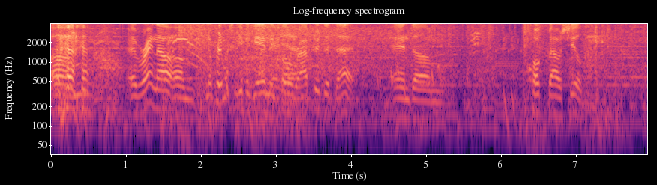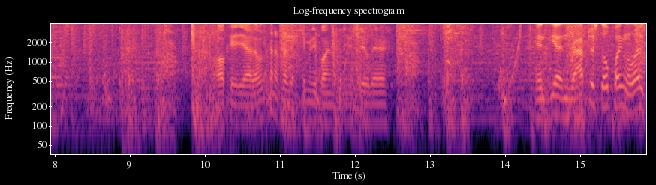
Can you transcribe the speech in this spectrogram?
Um, uh, right now, um, you know, pretty much even game until yeah. Raptor did that, and um, poked BOW's shield. okay, yeah, that was kind of pressing too many buttons on your shield there. And yeah, and Raptor still playing the ledge.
